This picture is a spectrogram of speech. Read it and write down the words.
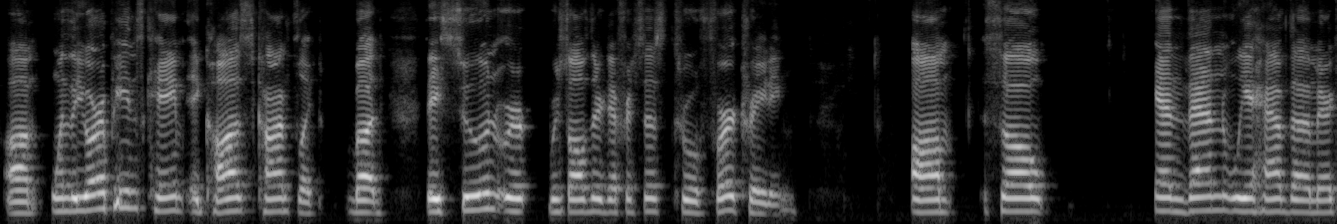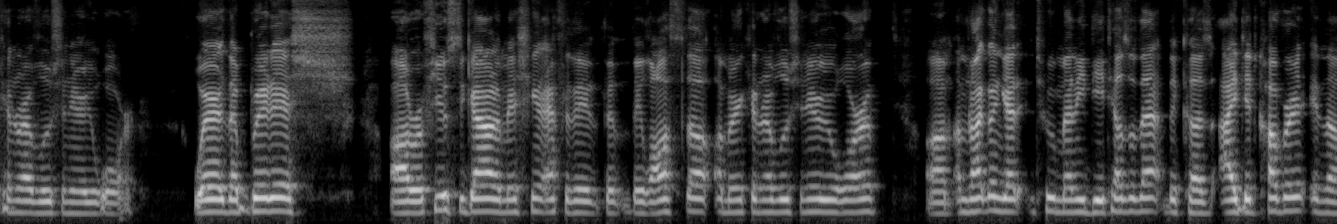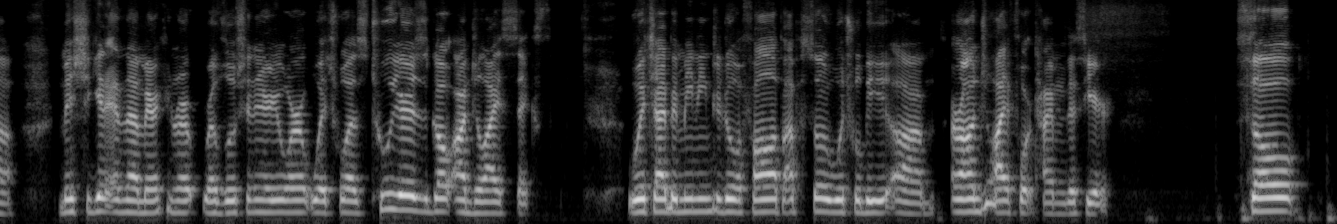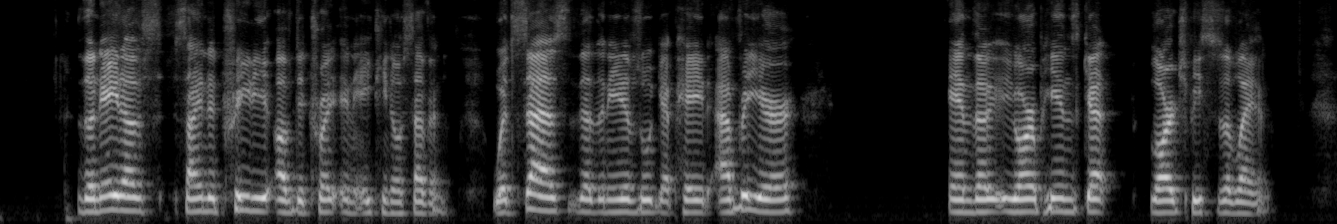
Um, when the Europeans came, it caused conflict, but they soon re- resolved their differences through fur trading. Um, so, and then we have the American Revolutionary War, where the British uh, refused to get out of Michigan after they they, they lost the American Revolutionary War. Um, I'm not going to get too many details of that because I did cover it in the Michigan and the American Re- Revolutionary War, which was two years ago on July 6th. Which I've been meaning to do a follow up episode, which will be um, around July 4th time this year. So, the natives signed a Treaty of Detroit in 1807 which says that the natives will get paid every year and the Europeans get large pieces of land.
